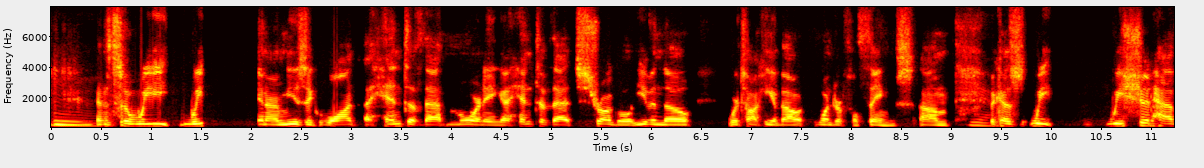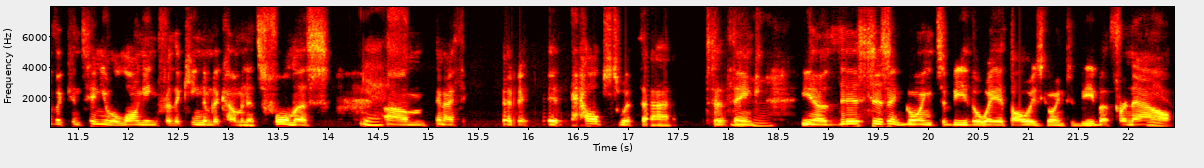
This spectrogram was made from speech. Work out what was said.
Mm-hmm. And so we we in our music want a hint of that mourning, a hint of that struggle, even though we're talking about wonderful things. Um, yeah. Because we we should have a continual longing for the kingdom to come in its fullness. Yes. Um, and I think that it, it helps with that to think, mm-hmm. you know, this isn't going to be the way it's always going to be, but for now,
